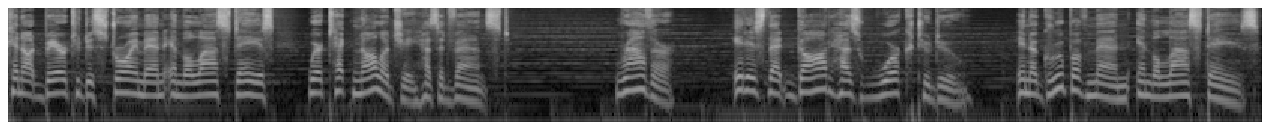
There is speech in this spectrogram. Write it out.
cannot bear to destroy men in the last days where technology has advanced. Rather, it is that God has work to do in a group of men in the last days,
